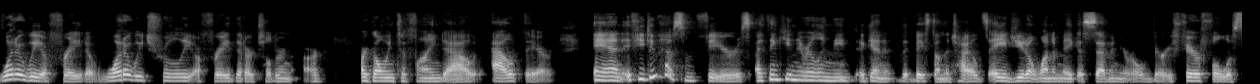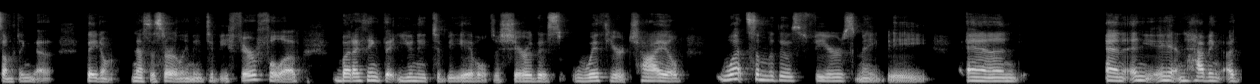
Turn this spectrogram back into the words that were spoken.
what are we afraid of? What are we truly afraid that our children are are going to find out out there and if you do have some fears, I think you really need, again, based on the child's age, you don't want to make a seven year old very fearful of something that they don't necessarily need to be fearful of. But I think that you need to be able to share this with your child, what some of those fears may be, and and and, and having a,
